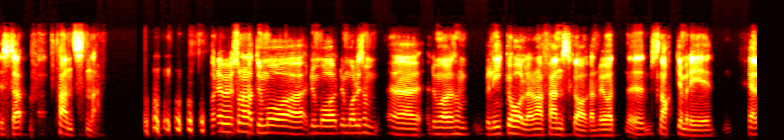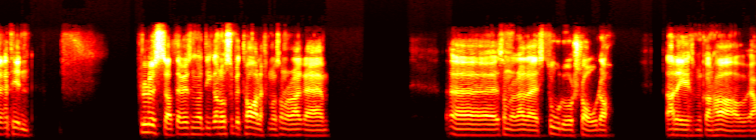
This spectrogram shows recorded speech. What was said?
disse fansene. Og det er jo sånn at du må, du må, du må liksom eh, Du må liksom vedlikeholde denne fanskaren ved å eh, snakke med dem hele tiden. Pluss at, det sånn at de kan også betale for noe sånne der eh, eh, Sånne der soloshow, da. Der de liksom kan ha Ja,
